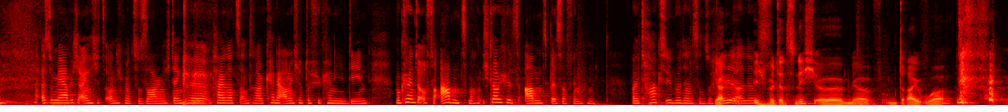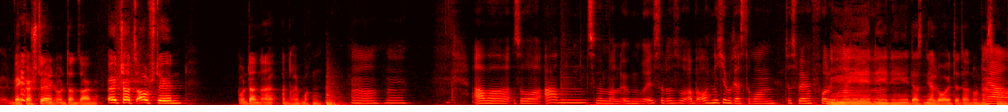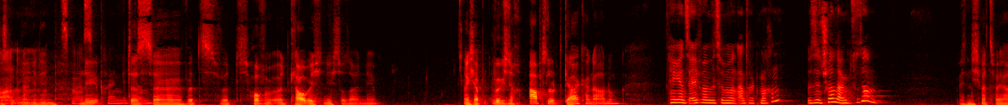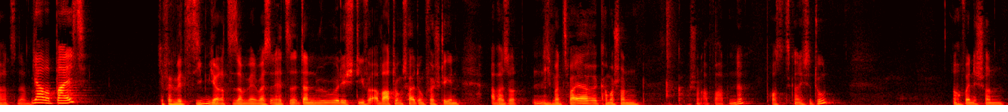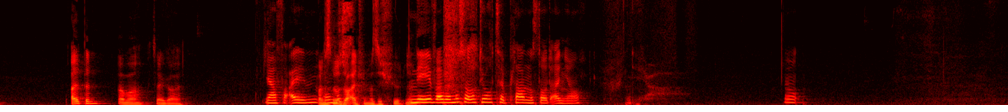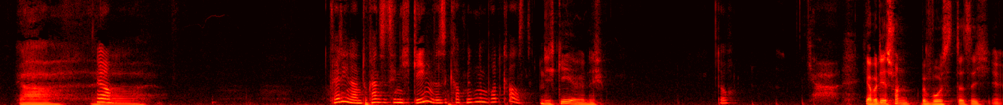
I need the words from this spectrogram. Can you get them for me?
Also mehr habe ich eigentlich jetzt auch nicht mehr zu sagen. Ich denke, Heiratsantrag, keine Ahnung, ich habe dafür keine Ideen. Man könnte auch so abends machen. Ich glaube, ich würde es abends besser finden. Weil tagsüber dann ist dann so Ja, hell alles. ich würde jetzt nicht äh, mir um 3 Uhr einen Wecker stellen und dann sagen, ey Schatz, aufstehen und dann äh, Antrag machen. Ja, nee. Aber so abends, wenn man irgendwo ist oder so, aber auch nicht im Restaurant. Das wäre voll Nee, unangenehm. nee, nee, da sind ja Leute dann und das ist ja, ein bisschen nee, unangenehm. Das ist mir Nee, nee, peinlich. Das äh, wird, wird hoffen, glaube ich, nicht so sein, nee. Ich habe wirklich noch absolut gar keine Ahnung. Hey, ganz ehrlich, wann willst du mal einen Antrag machen? Wir sind schon lang zusammen. Wir sind nicht mal zwei Jahre zusammen. Ja, aber bald. Ja, wenn wir jetzt sieben Jahre zusammen wären, weißt du, dann, du- würde ich die Erwartungshaltung verstehen. Aber so nicht mal zwei Jahre kann man schon, kann man schon abwarten, ne? Brauchst jetzt gar nicht so tun. Auch wenn ich schon alt bin, aber ist ja egal. Ja, vor allem. Man ist nur muss, so alt, wie man sich fühlt, ne? Nee, weil man muss auch noch die Hochzeit planen, das dauert ein Jahr. Ja. Ja. Ja. Ja. Ferdinand, du kannst jetzt hier nicht gehen. Wir sind gerade mitten im Podcast. Ich gehe nicht. Doch. Ja, aber dir ist schon bewusst, dass ich äh,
